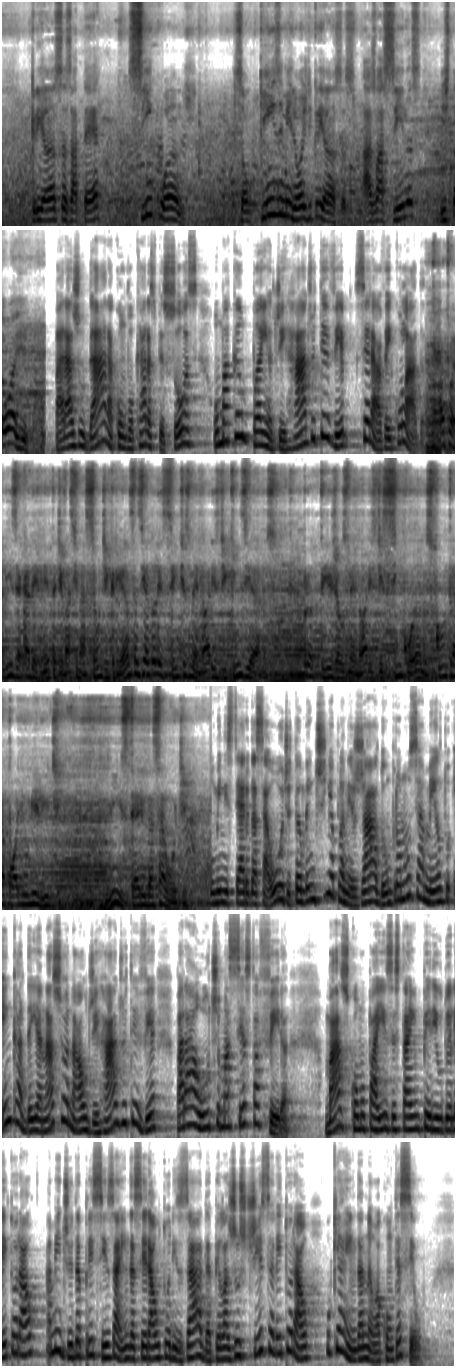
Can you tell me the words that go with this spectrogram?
crianças até 5 anos. São 15 milhões de crianças. As vacinas estão aí. Para ajudar a convocar as pessoas, uma campanha de rádio e TV será veiculada. Atualize a caderneta de vacinação de crianças e adolescentes menores de 15 anos. Proteja os menores de 5 anos contra a poliomielite. Ministério da Saúde. O Ministério da Saúde também tinha planejado um pronunciamento em cadeia nacional de rádio e TV para a última sexta-feira. Mas, como o país está em período eleitoral, a medida precisa ainda ser autorizada pela Justiça Eleitoral, o que ainda não aconteceu.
